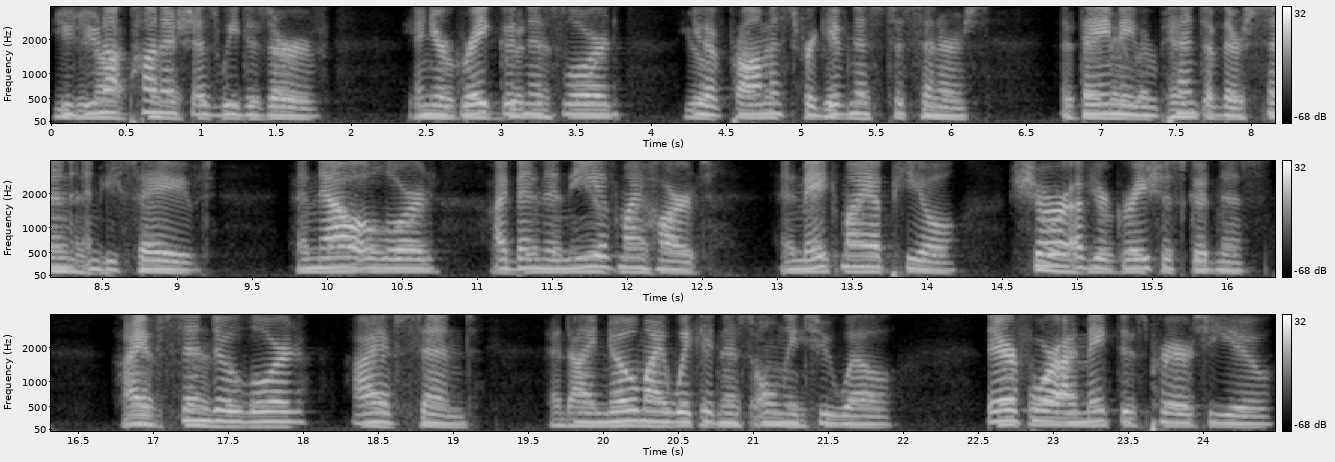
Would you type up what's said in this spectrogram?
you do not punish as we deserve. In your great goodness, Lord, you have promised forgiveness to sinners, that they may repent of their sin and be saved. And now, O Lord, I bend the knee of my heart and make my appeal, sure of your gracious goodness. I have sinned, O Lord, I have sinned, and I know my wickedness only too well. Therefore I make this prayer to you.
